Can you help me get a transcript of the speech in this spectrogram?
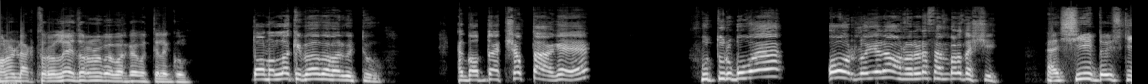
অনর ডাক্তার হলে এই ধরনের ব্যবহার করতে লাগবো? তো অনল্লা কীভাবে ব্যবহার করতো? গত এক সপ্তাহ আগে ফুতুর বউয়া ওর লইয়ারা অনরের চেম্বারত আসছি। শি তুই কি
